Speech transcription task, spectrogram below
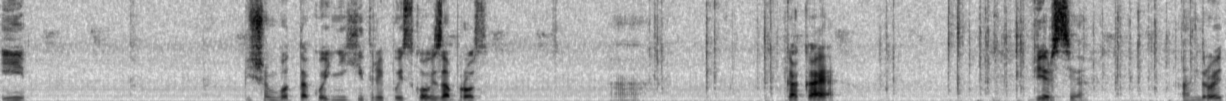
и пишем вот такой нехитрый поисковый запрос. А, какая версия Android?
